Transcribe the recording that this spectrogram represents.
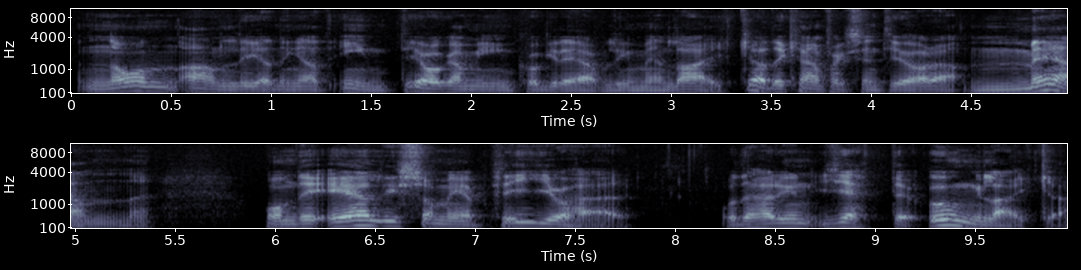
någon anledning att inte jaga mink och grävling med en lajka. Det kan jag faktiskt inte göra. Men om det är älg som är prio här. Och det här är ju en jätteung lajka.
